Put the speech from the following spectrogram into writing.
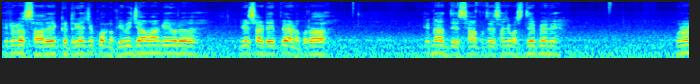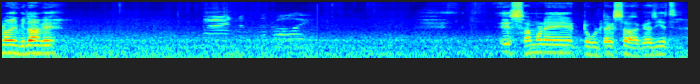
ਫਿਰ ਇਹਨਾਂ ਸਾਰੇ ਕੰਟਰੀਆਂ 'ਚ ਘੁੰਮ ਕੇ ਵੀ ਜਾਵਾਂਗੇ ਔਰ ਜਿਹੜੇ ਸਾਡੇ ਭੈਣ ਭਰਾ ਇਹਨਾਂ ਦੇਸ਼ਾਂ ਪ੍ਰਦੇਸ਼ਾਂ 'ਚ ਵਸਦੇ ਪਏ ਨੇ, ਉਹਨਾਂ ਨਾਲ ਵੀ ਮਿਲਾਂਗੇ। ਇਹ ਸਾਹਮਣੇ ਟੋਲ ਟੈਕਸ ਆ ਗਿਆ ਜੀ ਇੱਥੇ।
